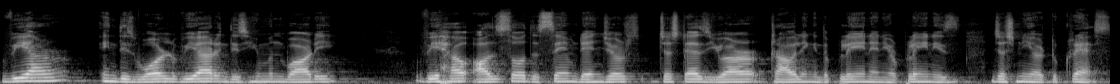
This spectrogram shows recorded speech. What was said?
We are in this world we are in this human body. We have also the same dangers just as you are traveling in the plane and your plane is just near to crash.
